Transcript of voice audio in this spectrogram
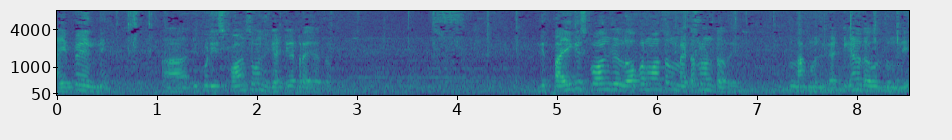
అయిపోయింది. ఇప్పుడు ఈ స్పాంజ్ కొంచెం గట్టిగా ట్రై చేద్దాం. ఇది పైకి స్పాంజ్ లోపల మాత్రం మెటల్ ఉంటుంది. నాకు కొంచెం గట్టిగానే తగులుతుంది.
